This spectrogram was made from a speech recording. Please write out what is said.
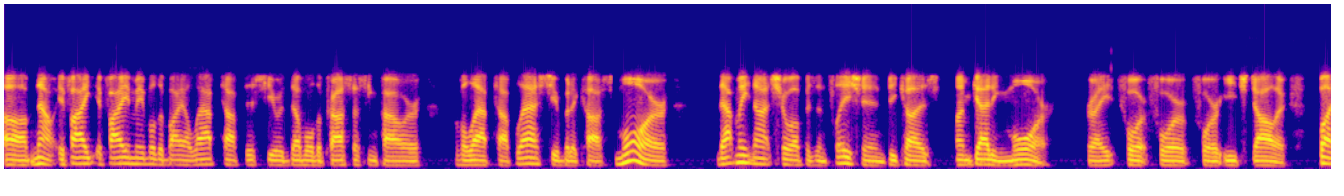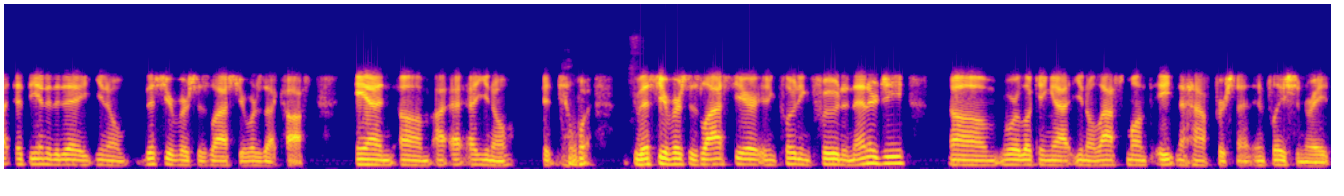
um, now, if I if I am able to buy a laptop this year with double the processing power of a laptop last year, but it costs more, that might not show up as inflation because I'm getting more, right, for for for each dollar. But at the end of the day, you know, this year versus last year, what does that cost? And um, I, I, you know, it, this year versus last year, including food and energy, um, we're looking at, you know, last month eight and a half percent inflation rate.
